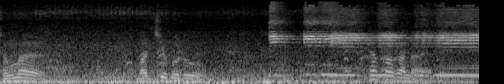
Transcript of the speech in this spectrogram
정말 맛집으로 평가가 나요.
